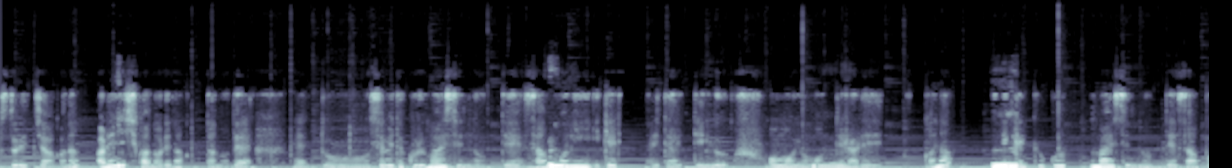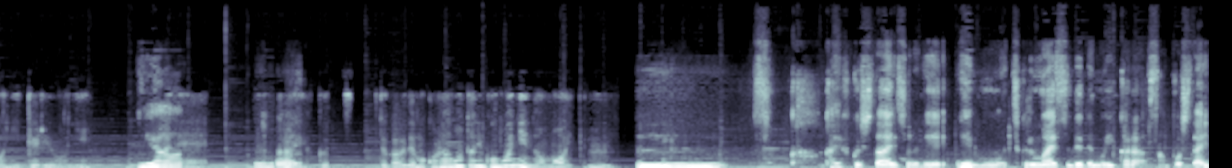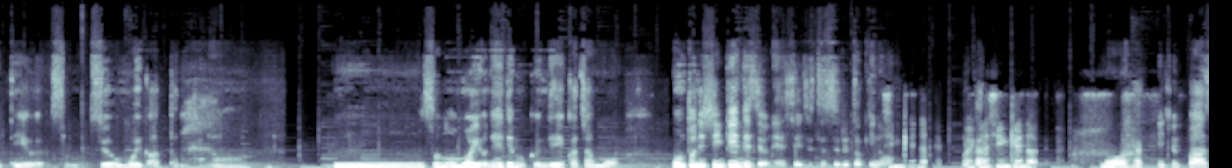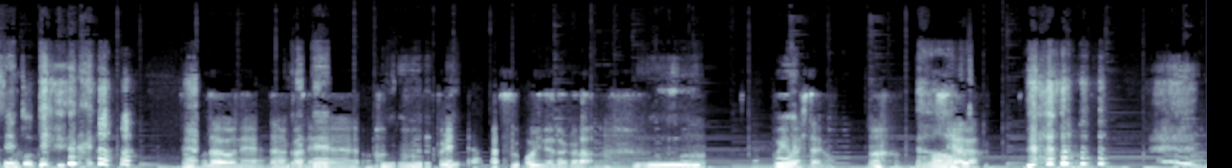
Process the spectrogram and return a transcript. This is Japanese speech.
ストレッチャーかな？あれにしか乗れなかったので、えっと、せめて車椅子に乗って散歩に行けるようになりたいっていう思いを持ってられるかな。結局車椅子に乗って散歩に行けるように。いやー。まで。回復とか。でもこれは本当にご本人の思い、うん、うん。そっか。回復したい。それでねもう車椅子ででもいいから散歩したいっていうその強い思いがあったのかな。うーんその思いをねでも組んでゆかちゃんも本当に真剣ですよね。施術する時の。真剣だね。毎回真剣だね。もう120%ってそうだよね。なんかねうん。プレッシャーがすごいねだから、ううん。ん、増えましたよ。視野が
